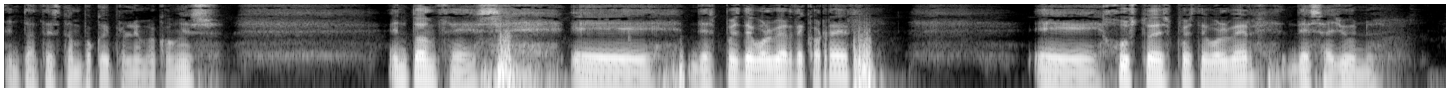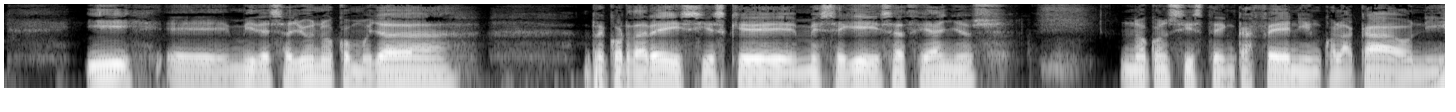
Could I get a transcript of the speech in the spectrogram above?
Entonces tampoco hay problema con eso. Entonces, eh, después de volver de correr, eh, justo después de volver, desayuno. Y mi desayuno, como ya recordaréis si es que me seguís hace años, no consiste en café ni en colacao ni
